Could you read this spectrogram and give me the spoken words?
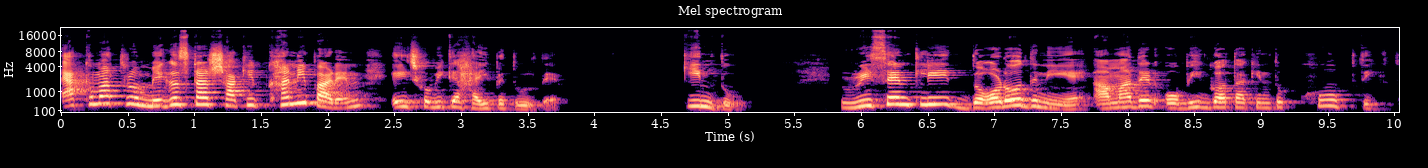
একমাত্র মেগাস্টার শাকিব খানই পারেন এই ছবিকে হাইপে তুলতে। কিন্তু রিসেন্টলি দরদ নিয়ে আমাদের অভিজ্ঞতা কিন্তু খুব তিক্ত।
